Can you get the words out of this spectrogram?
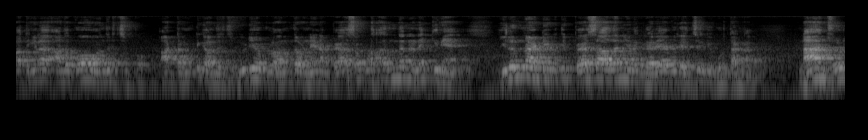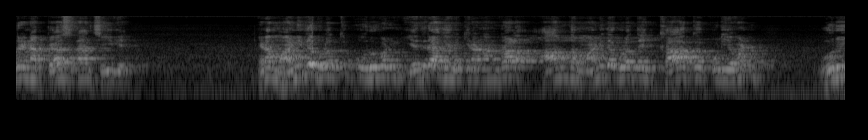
பார்த்தீங்களா அந்த கோவம் வந்துருச்சு இப்போ. ஆட்டோமேட்டிக்காக வந்துருச்சு. வீடியோக்குள்ளே வந்த உடனே நான் பேசக்கூடாதுன்னு தான் நினைக்கிறேன். இளம் நாட்டை பற்றி பேசாதன்னு எனக்கு நிறைய பேர் எச்சரிக்கை கொடுத்தாங்க. நான் சொல்கிறேன் நான் பேச தான் செய்வேன். ஏன்னா மனித குலத்துக்கு ஒருவன் எதிராக இருக்கிறான் என்றால் அந்த மனித குலத்தை காக்கக்கூடியவன் ஒரு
